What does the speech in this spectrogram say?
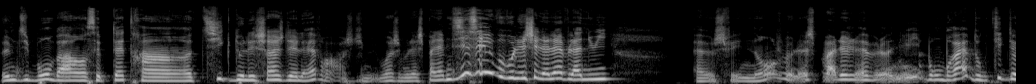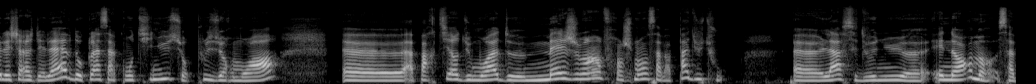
Il me dit bon bah c'est peut-être un tic de léchage des lèvres. je dis mais moi je me lèche pas les lèvres. Il me dit si si vous vous léchez les lèvres la nuit. Euh, je fais non, je me lèche pas les lèvres la nuit. Bon, bref, donc tic de léchage des lèvres. Donc là, ça continue sur plusieurs mois. Euh, à partir du mois de mai-juin, franchement, ça va pas du tout. Euh, là, c'est devenu énorme. Ça,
